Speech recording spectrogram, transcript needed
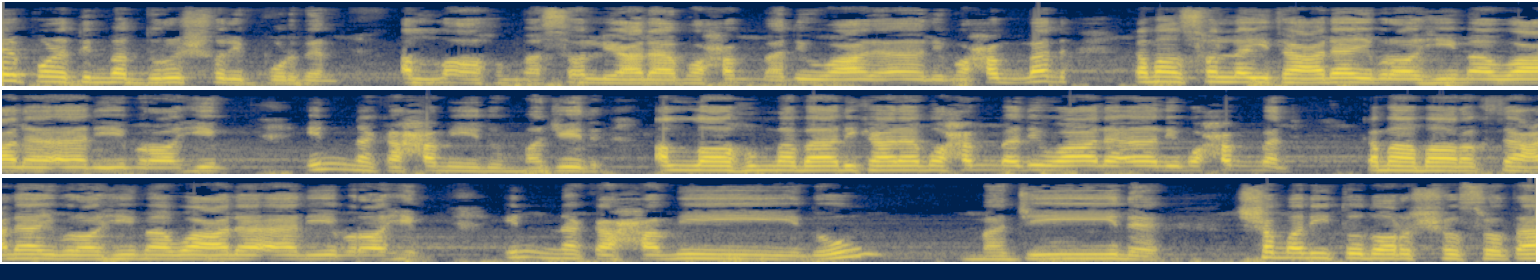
এরপরে তিনবার দুরূদ শরীফ পড়বেন। اللهم صل على محمد وعلى ال محمد كما صليت على ابراهيم وعلى ال ابراهيم انك حميد مجيد اللهم بارك على محمد وعلى ال محمد كما باركت على ابراهيم وعلى ال ابراهيم انك حميد مجيد সম্মানিত দর্শক শ্রোতা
